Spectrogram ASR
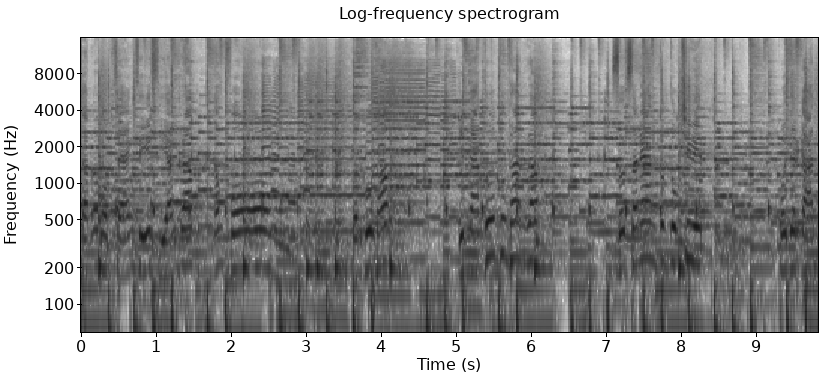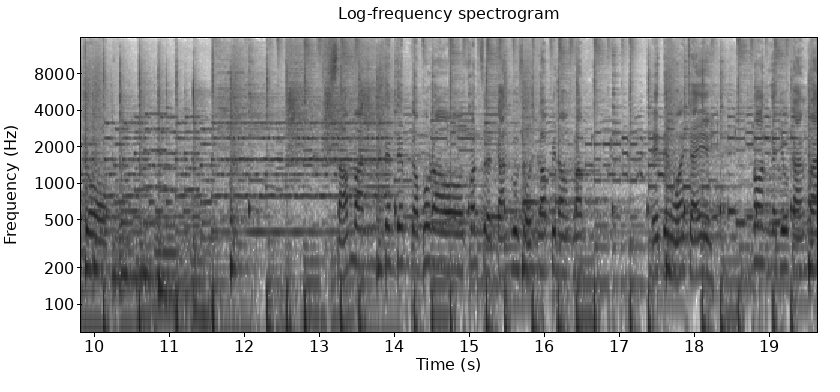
จัดระบบแสงสีเสียงครับน้องโฟมต้นครูท็อปทีมงานทุกทุกท่านครับสุดสนานทุกๆชีวิตผู้จัดการโจ สามวันเต็มๆกับพวกเราคอนเสิร์ตการกุศลครับพี่น้องครับเต้นด้วยหัวใจนอนกันอยู่กลางป่า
